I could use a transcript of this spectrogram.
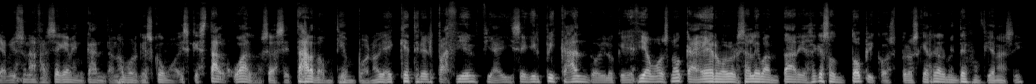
Y a mí es una frase que me encanta, ¿no? Porque es como, es que es tal cual, o sea, se tarda un tiempo, ¿no? Y hay que tener paciencia y seguir picando y lo que decíamos, ¿no? Caer, volverse a levantar. Ya sé que son tópicos, pero es que realmente funciona así.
